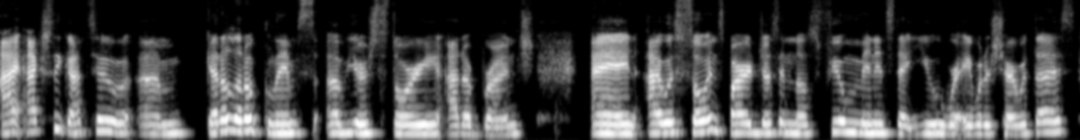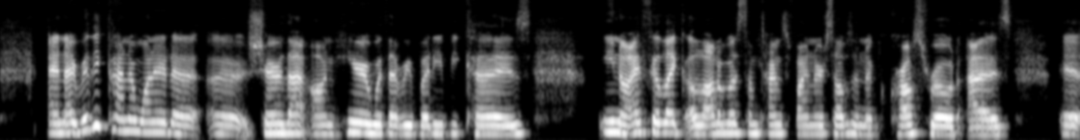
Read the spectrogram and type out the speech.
I actually got to um, get a little glimpse of your story at a brunch. And I was so inspired just in those few minutes that you were able to share with us. And I really kind of wanted to uh, share that on here with everybody because, you know, I feel like a lot of us sometimes find ourselves in a crossroad as uh,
